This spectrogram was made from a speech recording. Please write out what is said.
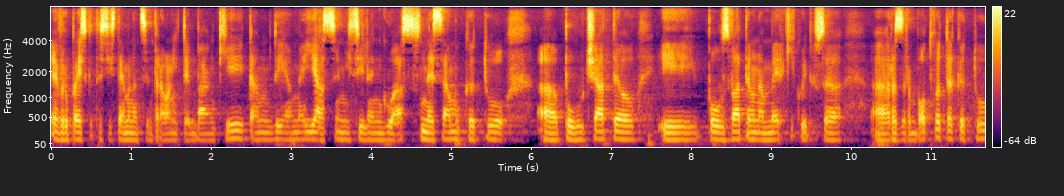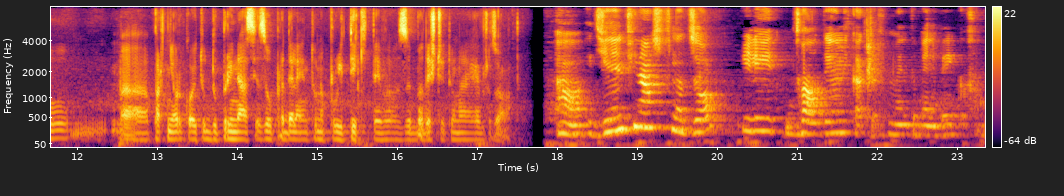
европейската система на централните банки, там да имаме ясен и силен глас, не само като а, получател и ползвател на мерки, които са а, разработват, а като а, партньор, който допринася за определението на политиките в, за бъдещето на еврозоната. А, единен финансов надзор или два отделни, както е в момента БНБ и КФН?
